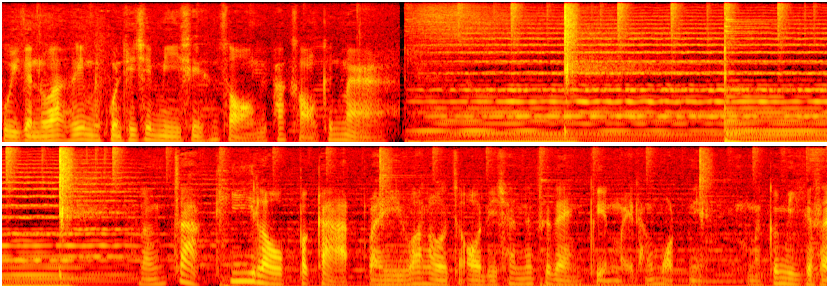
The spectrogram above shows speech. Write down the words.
คุยกันว่าเฮ้ยมันควรที่จะมีซีซั่นสองมีภาคสองขึ้นมา หลังจากที่เราประกาศไปว่าเราจะ audition นักแสดงเปลี่ยนใหม่ทั้งหมดเนี่ยมันก็มีกระแส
